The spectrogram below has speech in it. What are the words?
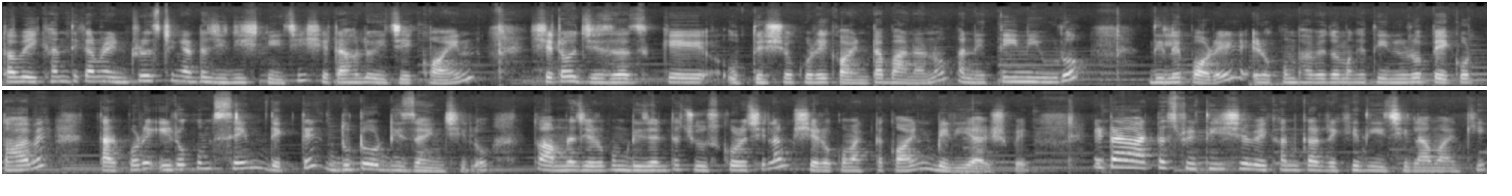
তবে এখান থেকে আমরা ইন্টারেস্টিং একটা জিনিস নিয়েছি, সেটা হলো এই যে কয়েন সেটাও জিজাসকে উদ্দেশ্য করে কয়েনটা বানানো। মানে তিন ইউরো দিলে পরে এরকমভাবে তোমাকে তিন ইউরো পে করতে হবে। তারপরে এরকম সেম দেখতে দুটো ডিজাইন ছিল। তো আমরা যেরকম ডিজাইনটা চুজ করেছিলাম, সেরকম একটা কয়েন বেরিয়ে আসবে। এটা একটা স্মৃতি হিসেবে এখানকার রেখে দিয়েছিলাম আর কি।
